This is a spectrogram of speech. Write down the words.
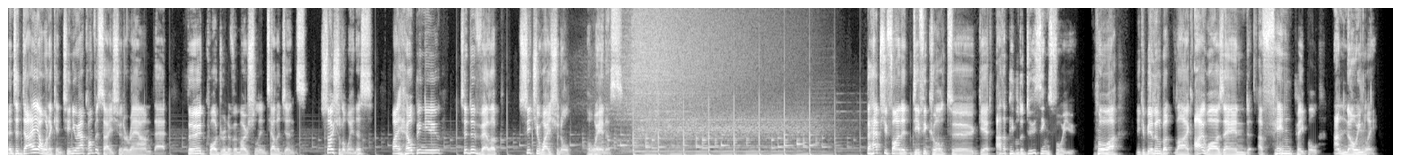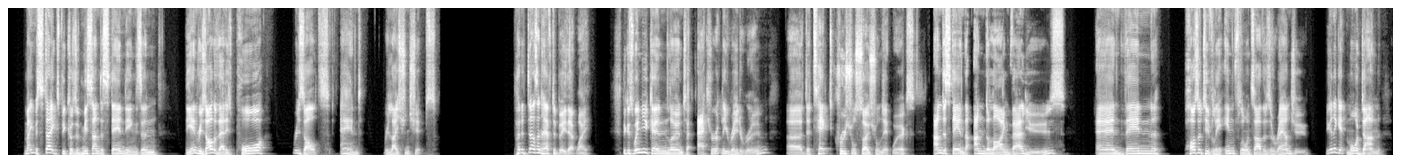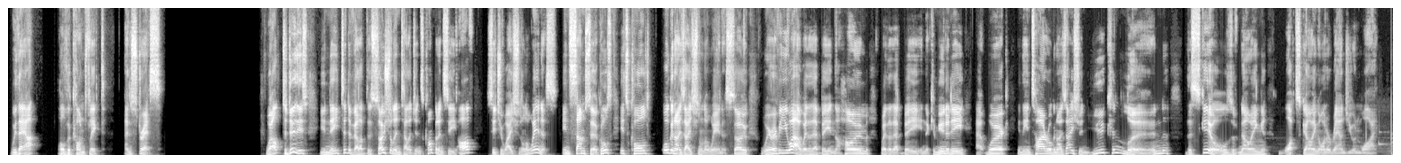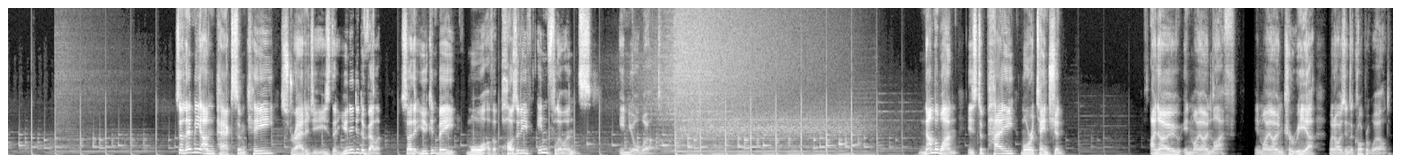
And today I want to continue our conversation around that third quadrant of emotional intelligence, social awareness, by helping you to develop situational awareness. Perhaps you find it difficult to get other people to do things for you, or you could be a little bit like I was and offend people unknowingly. Make mistakes because of misunderstandings, and the end result of that is poor results and relationships. But it doesn't have to be that way. Because when you can learn to accurately read a room, uh, detect crucial social networks, understand the underlying values, and then positively influence others around you, you're going to get more done without all the conflict and stress. Well, to do this, you need to develop the social intelligence competency of situational awareness. In some circles, it's called organizational awareness. So, wherever you are, whether that be in the home, whether that be in the community, at work, in the entire organization, you can learn the skills of knowing what's going on around you and why. So, let me unpack some key strategies that you need to develop so that you can be more of a positive influence in your world. Number one is to pay more attention. I know in my own life, in my own career, when I was in the corporate world.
